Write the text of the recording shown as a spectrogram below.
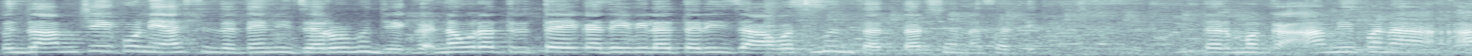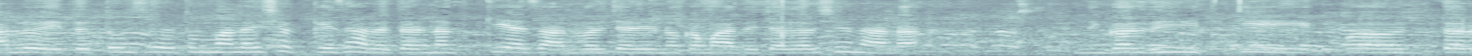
पण लांबचे कोणी असतील तर त्यांनी जरूर म्हणजे नवरात्रीत तर एका देवीला तरी जावंच म्हणतात दर्शनासाठी. तर मग आम्ही पण आलो आहे तर तुमचं तुम्हाला शक्य झालं तर नक्की या चांदवडच्या रेणुका मातेच्या दर्शनाला आणि गर्दी इतकी तर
